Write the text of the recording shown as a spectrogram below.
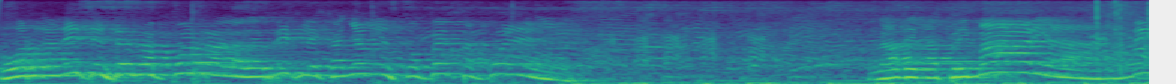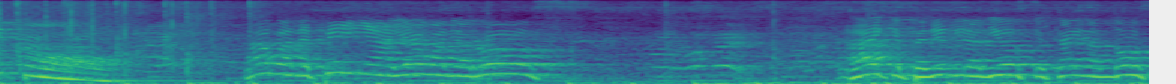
Organícense esa porra, la de rifle, cañón y escopeta, pues. La de la primaria, bonito. Agua de piña y agua de arroz. Hay que pedirle a Dios que caigan dos.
